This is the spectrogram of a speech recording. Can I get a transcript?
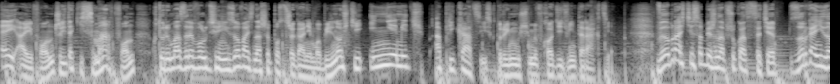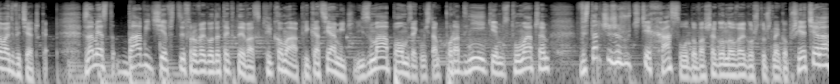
AI Phone, czyli taki smartfon, który ma zrewolucjonizować nasze postrzeganie mobilności i nie mieć aplikacji, z którymi musimy wchodzić w interakcję. Wyobraźcie sobie, że na przykład chcecie zorganizować wycieczkę. Zamiast bawić się w cyfrowego detektywa z kilkoma aplikacjami, czyli z mapą, z jakimś tam poradnikiem, z tłumaczem, wystarczy, że rzucicie hasło do waszego nowego sztucznego przyjaciela,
